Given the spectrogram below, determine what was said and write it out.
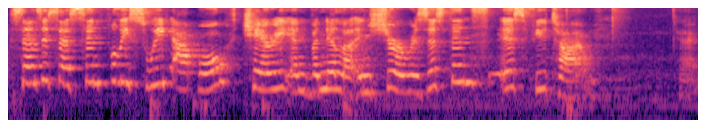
Scentsy says sinfully sweet apple, cherry, and vanilla ensure resistance is futile. Okay.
